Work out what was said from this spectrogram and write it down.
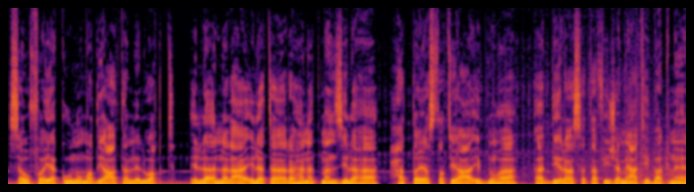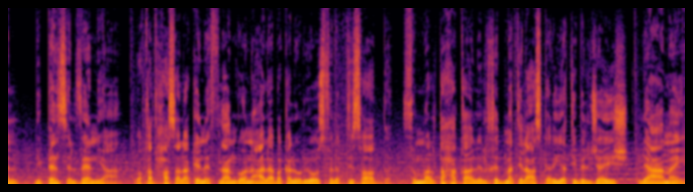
سوف يكون مضيعة للوقت. إلا أن العائلة رهنت منزلها حتى يستطيع ابنها الدراسة في جامعة باكنيل ببنسلفانيا. وقد حصل كينيث لانغون على بكالوريوس في الاقتصاد ثم التحق للخدمة العسكرية بالجيش لعامين.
